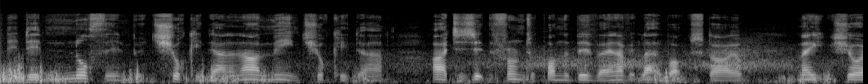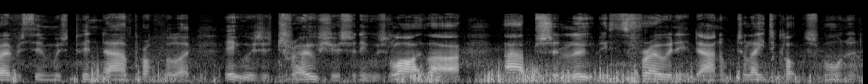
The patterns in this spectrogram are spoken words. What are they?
it did nothing but chuck it down and I mean chuck it down I had to zip the front up on the bivvy and have it letterbox style make sure everything was pinned down properly. It was atrocious and it was like that absolutely throwing it down up till 8 o'clock this morning.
